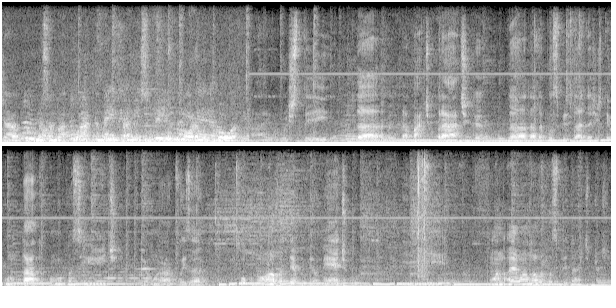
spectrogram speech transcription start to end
já estou começando a atuar também, para mim isso veio numa hora muito boa. Ah, eu gostei da, da parte prática, da, da, da possibilidade da gente ter contato com o paciente, que é uma coisa um pouco nova até para o biomédico e uma, é uma nova possibilidade para a gente.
